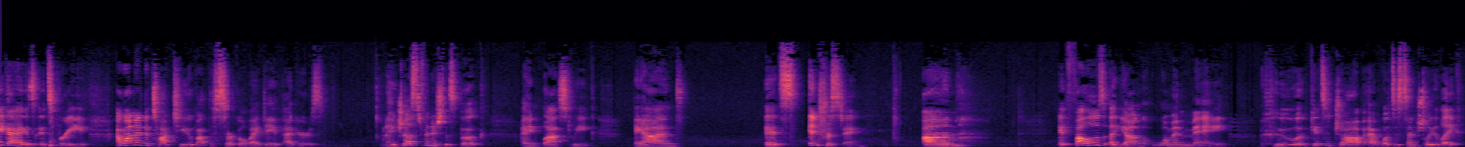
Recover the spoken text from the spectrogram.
Hey guys, it's Bree. I wanted to talk to you about The Circle by Dave Eggers. I just finished this book, I think last week, and it's interesting. Um, it follows a young woman, Mae, who gets a job at what's essentially like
